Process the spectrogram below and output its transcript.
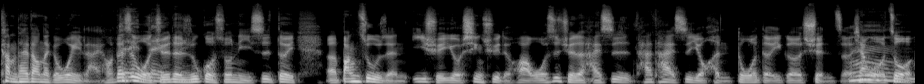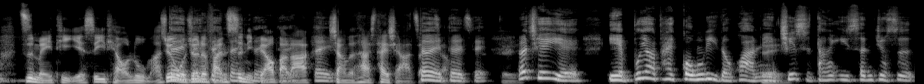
看不太到那个未来哈。但是我觉得，如果说你是对呃帮助人医学有兴趣的话，我是觉得还是他他还是有很多的一个选择。像我做自媒体也是一条路嘛，所以我觉得凡事你不要把它想的太太狭窄。对对对，而且也也不要太功利的话，你其实当医生就是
